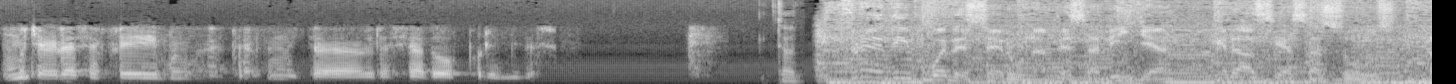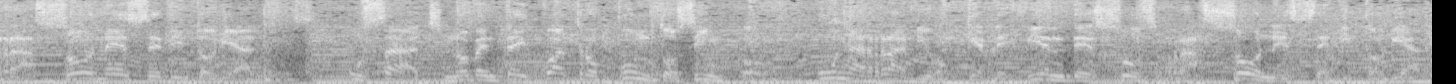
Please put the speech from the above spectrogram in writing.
Muchas gracias, Freddy, muy buenas tardes, muchas gracias a todos por la invitación. Freddy puede ser una pesadilla gracias a sus razones editoriales. USACH 94.5, una radio que defiende sus razones editoriales.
